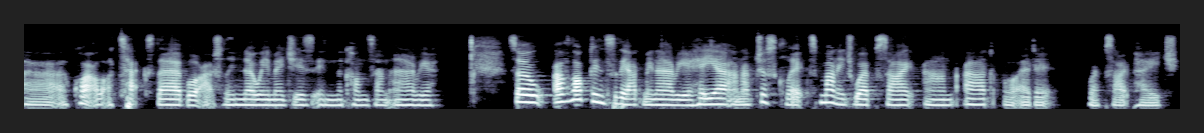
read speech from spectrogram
uh, quite a lot of text there, but actually no images in the content area. So I've logged into the admin area here and I've just clicked manage website and add or edit website page.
